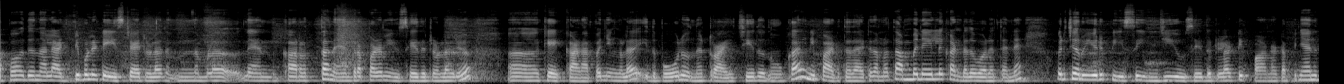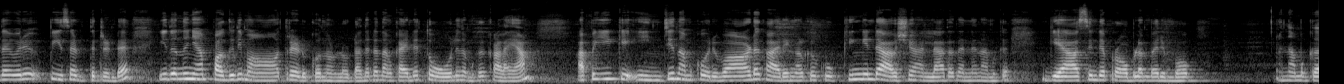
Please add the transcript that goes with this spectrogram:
അപ്പോൾ ഇത് നല്ല അടിപൊളി ടേസ്റ്റ് ആയിട്ടുള്ള നമ്മൾ കറുത്ത നേന്ത്രപ്പഴം യൂസ് ചെയ്തിട്ടുള്ള ഒരു കേക്കാണ്. അപ്പോൾ നിങ്ങൾ ഇതുപോലെ ഒന്ന് ട്രൈ ചെയ്ത് നോക്കുക. ഇനിയിപ്പോൾ അടുത്തതായിട്ട് നമ്മൾ തമ്പനയിൽ കണ്ടതുപോലെ തന്നെ ഒരു ചെറിയൊരു പീസ് ഇഞ്ചി യൂസ് ചെയ്തിട്ടുള്ള ടിപ്പാണ് കേട്ടോ അപ്പോൾ ഞാനിത് ഒരു പീസ് എടുത്തിട്ടുണ്ട്. ഇതൊന്ന് ഞാൻ പകുതി മാത്രമേ എടുക്കുന്നുള്ളൂ കേട്ടോ എന്നിട്ട് നമുക്ക് അതിന്റെ തോൽ നമുക്ക് കളയാം. അപ്പോൾ ഈ ഇഞ്ചി നമുക്ക് ഒരുപാട് കാര്യങ്ങൾക്ക് കുക്കിങ്ങിന്റെ ആവശ്യമല്ലാതെ തന്നെ നമുക്ക് ഗ്യാസിന്റെ പ്രോബ്ലം വരുമ്പോൾ നമുക്ക്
